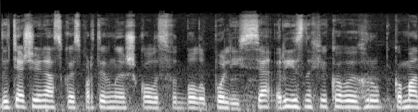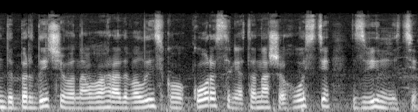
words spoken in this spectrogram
дитячо-юнацької спортивної школи з футболу Полісся різних вікових груп, команди Бердичева, Новограда Волинського, Коростеня та наші гості з Вінниці.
